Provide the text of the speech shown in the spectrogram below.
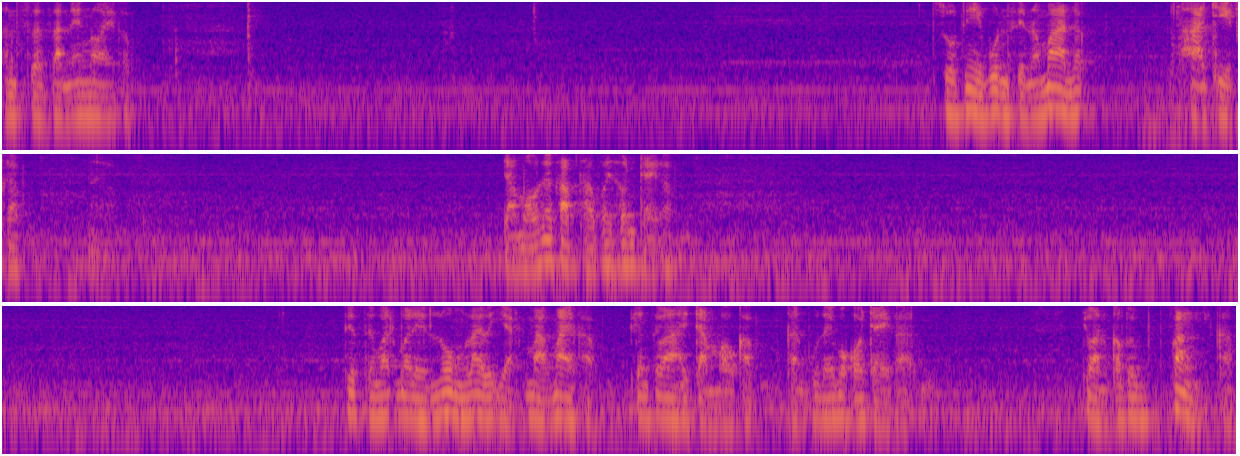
หันสั้นๆแน่หน่อยครับสูตรนี้บุญเสนามานักหาจีดครับครับ จำเอาด้วยครับถ้าไม่สนใจครับเพียงแต่วัดบริเวณลงรายละเอียดมากมายครับ เพียงแต่ว่าให้จำเอาครับการผู้ใดบ่เข้าใจก็ย้อนกลับไปฟังอีกครับ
